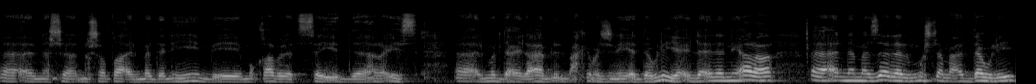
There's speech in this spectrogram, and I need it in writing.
النشطاء المدنيين بمقابلة السيد رئيس المدعي العام للمحكمة الجنائية الدولية. إلا أنني أرى أن ما زال المجتمع الدولي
